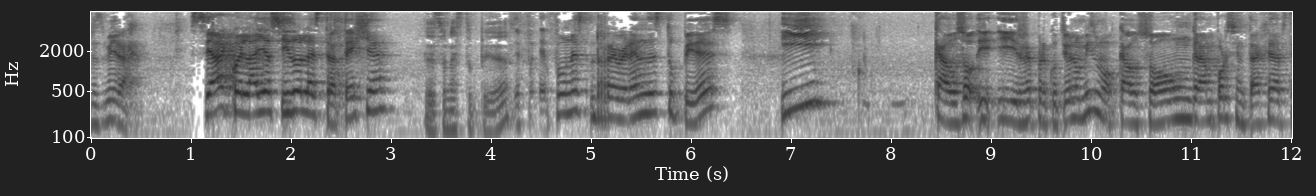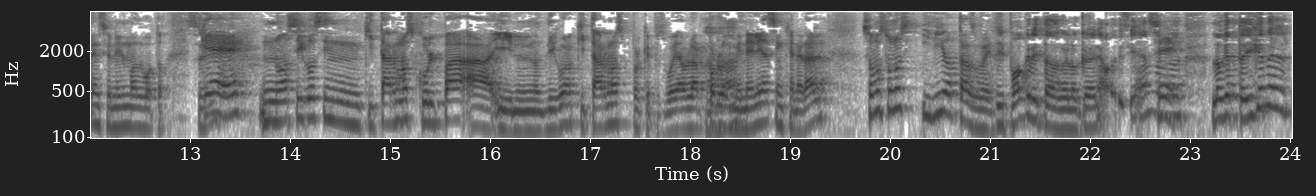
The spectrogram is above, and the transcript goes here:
Pues mira, sea cual haya sido la estrategia, Es una estupidez. fue una reverenda estupidez y causó, y, y repercutió en lo mismo, causó un gran porcentaje de abstencionismo al voto. Sí. Que no sigo sin quitarnos culpa, a- y nos digo quitarnos porque pues voy a hablar por Ajá. los millennials en general. Somos unos idiotas, güey. Hipócritas, güey, lo que veníamos diciendo. Sí. Lo que te dije en el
